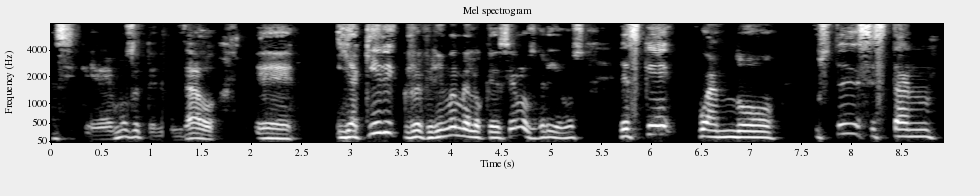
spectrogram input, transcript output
así que debemos de tener cuidado. Eh, y aquí, refiriéndome a lo que decían los griegos, es que cuando ustedes están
